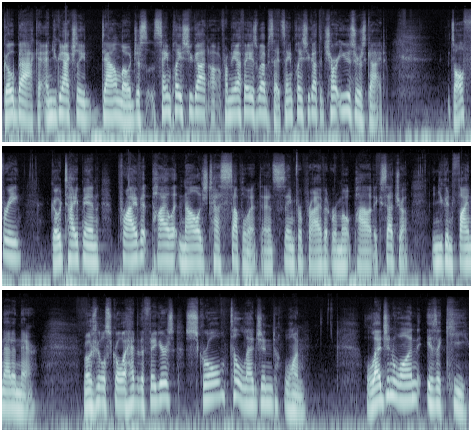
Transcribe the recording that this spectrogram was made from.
go back and you can actually download just same place you got uh, from the faa's website same place you got the chart users guide. It's all free go type in private pilot knowledge test supplement and it's the same for private remote pilot etc and you can find that in there. Most people scroll ahead to the figures. Scroll to legend 1 legend 1 is a key.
